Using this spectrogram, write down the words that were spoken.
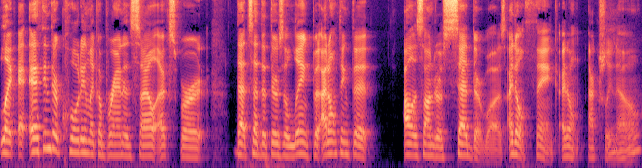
Like I I think they're quoting like a brand and style expert that said that there's a link, but I don't think that Alessandro said there was. I don't think. I don't actually know.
